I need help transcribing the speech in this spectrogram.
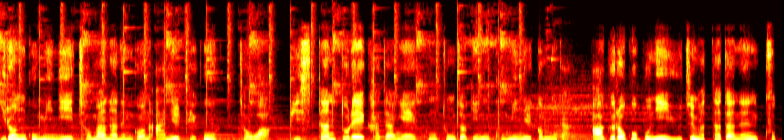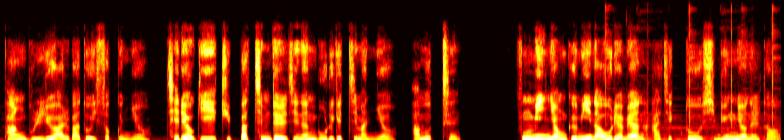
이런 고민이 저만 하는 건 아닐 테고 저와 비슷한 또래 가장의 공통적인 고민일 겁니다. 아 그러고 보니 요즘 핫하다는 쿠팡 물류 알바도 있었군요. 체력이 뒷받침될지는 모르겠지만요. 아무튼 국민연금이 나오려면 아직도 16년을 더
